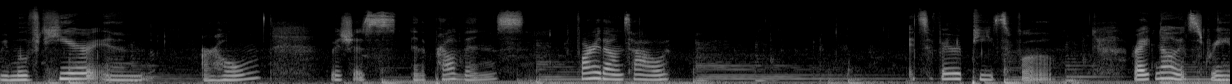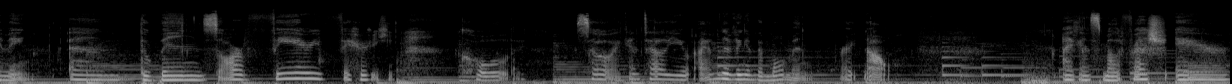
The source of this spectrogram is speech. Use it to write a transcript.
we moved here in our home, which is in the province, far down south, it's very peaceful. Right now, it's raining, and the winds are very, very cold. So, I can tell you, I'm living in the moment right now. I can smell fresh air,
